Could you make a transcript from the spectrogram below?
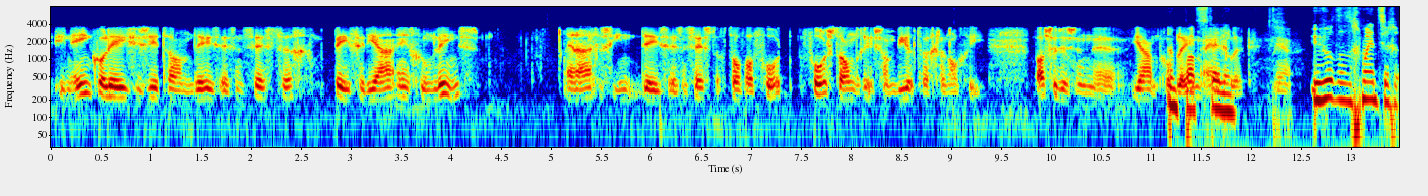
in één college zit dan D66, PvdA en GroenLinks. En aangezien D66 toch wel voor, voorstander is van biotechnologie, was er dus een, uh, ja, een probleem een eigenlijk. Ja. U wilt dat de gemeente zich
